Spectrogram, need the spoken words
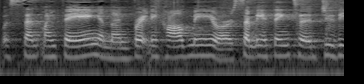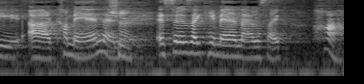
was sent my thing, and then Brittany called me or sent me a thing to do the uh, come in. And Sure. as soon as I came in, I was like, huh.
